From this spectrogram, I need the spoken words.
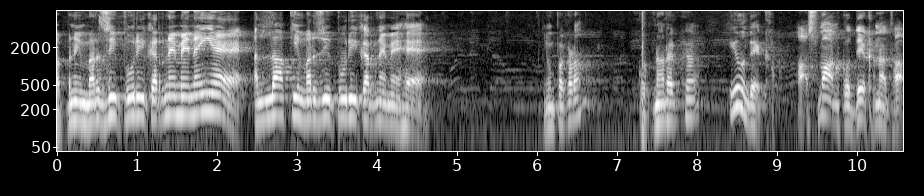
اپنی مرضی پوری کرنے میں نہیں ہے، اللہ کی مرضی پوری کرنے میں ہے۔ یوں پکڑا، گھٹنا رکھا، یوں دیکھا، آسمان کو دیکھنا تھا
